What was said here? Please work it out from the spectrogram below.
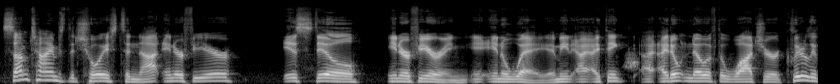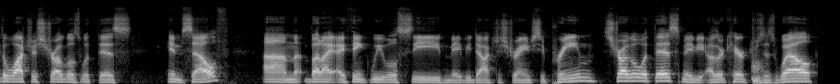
sometimes the choice to not interfere is still interfering in, in a way. I mean, I, I think I, I don't know if the Watcher clearly the Watcher struggles with this himself um, but I, I, think we will see maybe Doctor Strange Supreme struggle with this, maybe other characters as well,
